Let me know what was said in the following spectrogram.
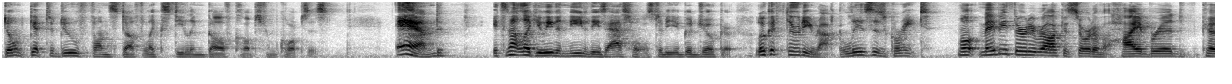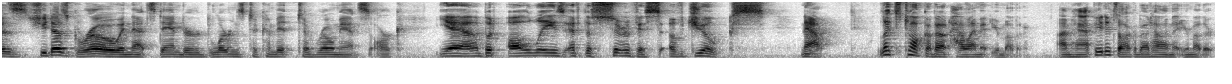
don't get to do fun stuff like stealing golf clubs from corpses. And it's not like you even need these assholes to be a good Joker. Look at 30 Rock. Liz is great. Well, maybe 30 Rock is sort of a hybrid, because she does grow in that standard learns to commit to romance arc. Yeah, but always at the service of jokes. Now, let's talk about How I Met Your Mother. I'm happy to talk about How I Met Your Mother.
